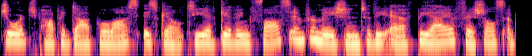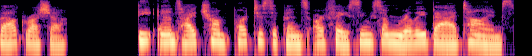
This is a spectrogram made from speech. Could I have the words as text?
George Papadopoulos is guilty of giving false information to the FBI officials about Russia. The anti-Trump participants are facing some really bad times.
